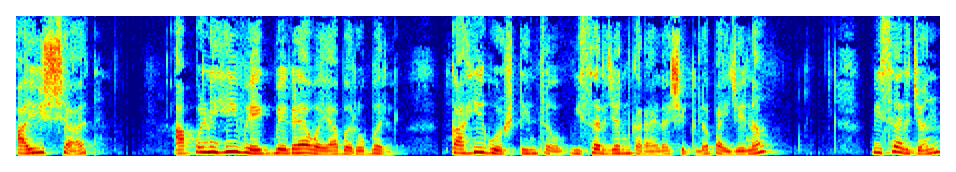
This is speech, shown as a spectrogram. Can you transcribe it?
आयुष्यात आपणही वेगवेगळ्या वयाबरोबर काही गोष्टींचं विसर्जन करायला शिकलं पाहिजे ना? विसर्जन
